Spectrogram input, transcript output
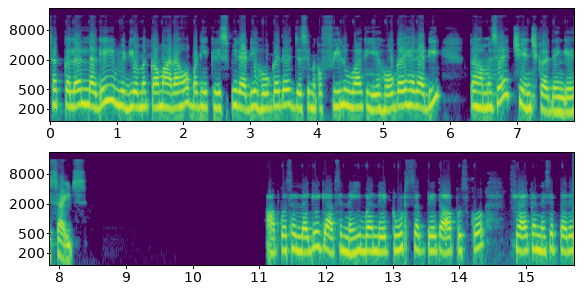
सब कलर लगे ही वीडियो में कम आ रहा हो बट ये क्रिस्पी रेडी हो गए थे। जैसे मेरे को फील हुआ कि ये हो गए हैं रेडी तो हम इसे चेंज कर देंगे साइड्स आपको ऐसा लगे कि आपसे नहीं बन रहे, टूट सकते तो आप उसको फ्राई करने से पहले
